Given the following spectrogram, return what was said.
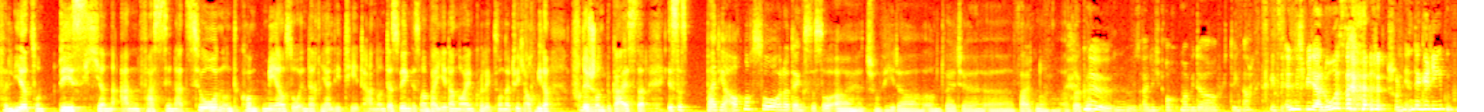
verliert so ein bisschen an Faszination und kommt mehr so in der Realität an. Und deswegen ist man bei jeder neuen Kollektion natürlich auch wieder frisch Ja. und begeistert. Ist es bei dir auch noch so oder denkst du so, ah, jetzt schon wieder irgendwelche äh, Faltenröcke? Nö, nö, ist eigentlich auch immer wieder, ich denke, ach, jetzt geht's endlich wieder los, schon Hände gerieben.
